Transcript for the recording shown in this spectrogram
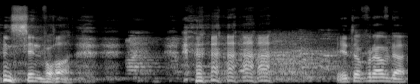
Syn volá. je to pravda.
